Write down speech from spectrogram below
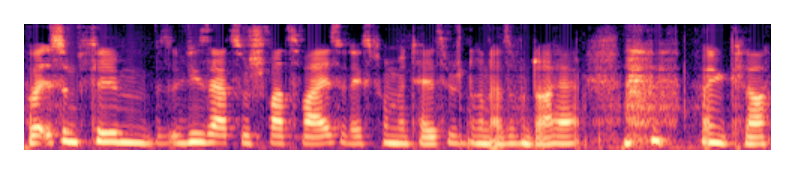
Aber ist so ein Film, wie gesagt, so schwarz-weiß und experimentell zwischendrin, also von daher, klar.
